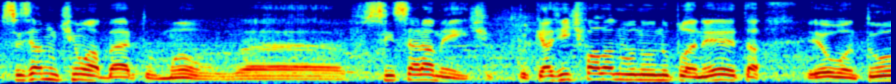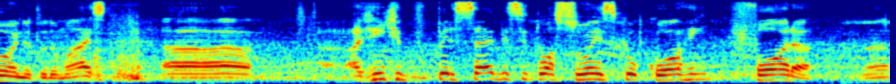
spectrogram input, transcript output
vocês já não tinham aberto mão, é, sinceramente? Porque a gente fala no, no, no planeta, eu, Antônio e tudo mais, a, a gente percebe situações que ocorrem fora, né?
